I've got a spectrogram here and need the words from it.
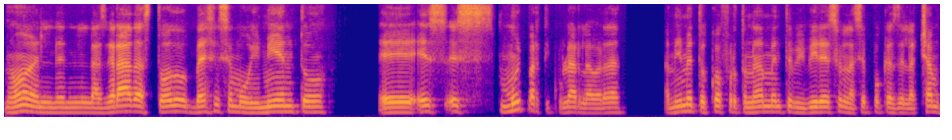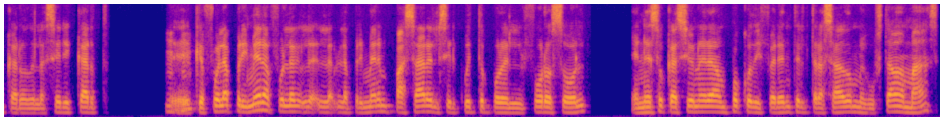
¿no? En, las gradas, todo, ves ese movimiento. Eh, es, es, muy particular, la verdad. A mí me tocó afortunadamente vivir eso en las épocas de la Chamcar o de la serie Kart, eh, que fue la primera, fue la, primera en pasar el circuito por el Foro Sol. En esa ocasión era un poco diferente el trazado, me gustaba más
